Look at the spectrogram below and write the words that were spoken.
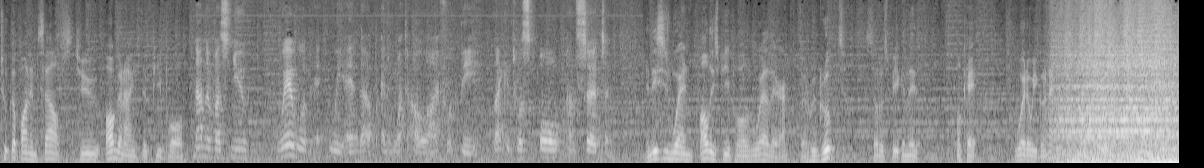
took upon himself to organize the people. None of us knew where would we end up and what our life would be. Like it was all uncertain. And this is when all these people who were there regrouped, so to speak, and they, okay, where do we go next?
